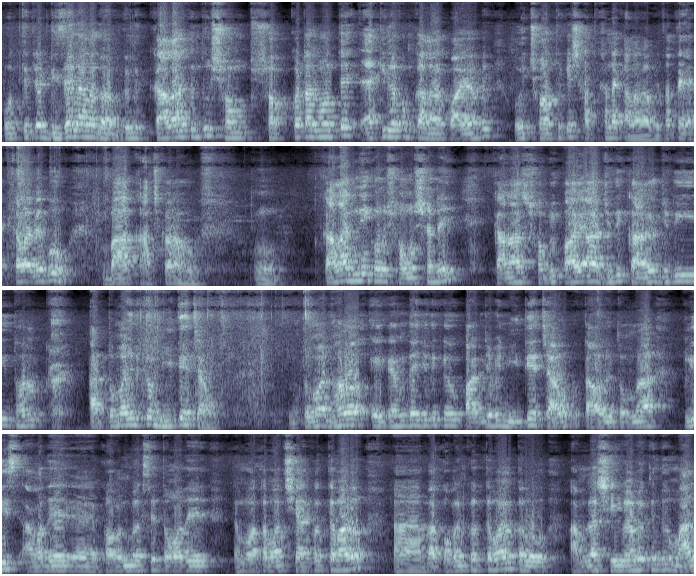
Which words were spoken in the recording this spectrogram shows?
প্রত্যেকটা ডিজাইন আলাদা হবে, কিন্তু কালার কিন্তু সব- সবকটার মধ্যে একই রকম কালার পাওয়া যাবে। ওই ছ থেকে সাতখানা কালার হবে, তাতে এক কালার হোক বা কাজ করা হোক। কালার নিয়ে কোনো সমস্যা নেই। কালার সবই পাওয়া যায়। আর যদি কালার যদি ধরো, আর তোমরা যদি কেউ নিতে চাও, তোমার ধরো এখান থেকে যদি কেউ পাঞ্জাবি নিতে চাও, তাহলে তোমরা প্লিজ আমাদের কমেন্ট বক্সে তোমাদের মতামত শেয়ার করতে পারো বা কমেন্ট করতে পারো। তো আমরা সেইভাবে কিন্তু মাল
